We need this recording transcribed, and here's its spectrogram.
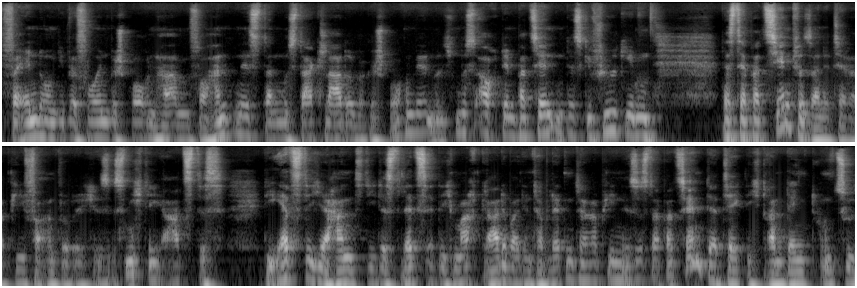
Veränderungen, die wir vorhin besprochen haben, vorhanden ist. Dann muss da klar darüber gesprochen werden. Und ich muss auch dem Patienten das Gefühl geben, dass der Patient für seine Therapie verantwortlich ist. Es ist nicht die Arzt des, die ärztliche Hand, die das letztendlich macht. Gerade bei den Tablettentherapien ist es der Patient, der täglich dran denkt und zu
